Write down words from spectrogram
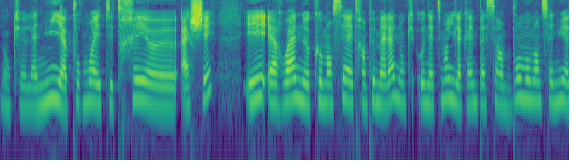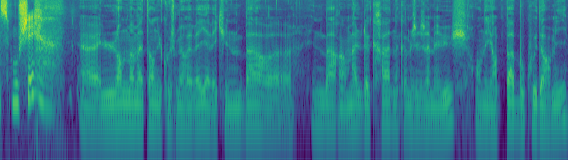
Donc la nuit a pour moi été très hachée. Et Erwan commençait à être un peu malade, donc honnêtement, il a quand même passé un bon moment de sa nuit à se moucher. le lendemain matin, du coup, je me réveille avec une barre, une barre, un mal de crâne comme j'ai jamais eu, en n'ayant pas beaucoup dormi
